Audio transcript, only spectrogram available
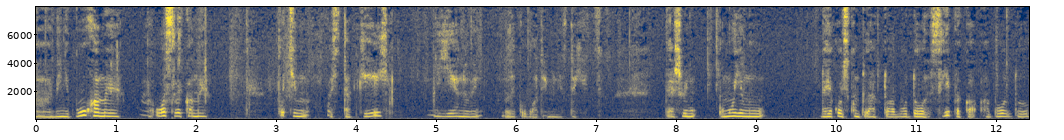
міні-пухами, е, осликами. Потім ось такий є, ну він великуватий, мені здається. Теж він, по-моєму, до якогось комплекту або до сліпика, або до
